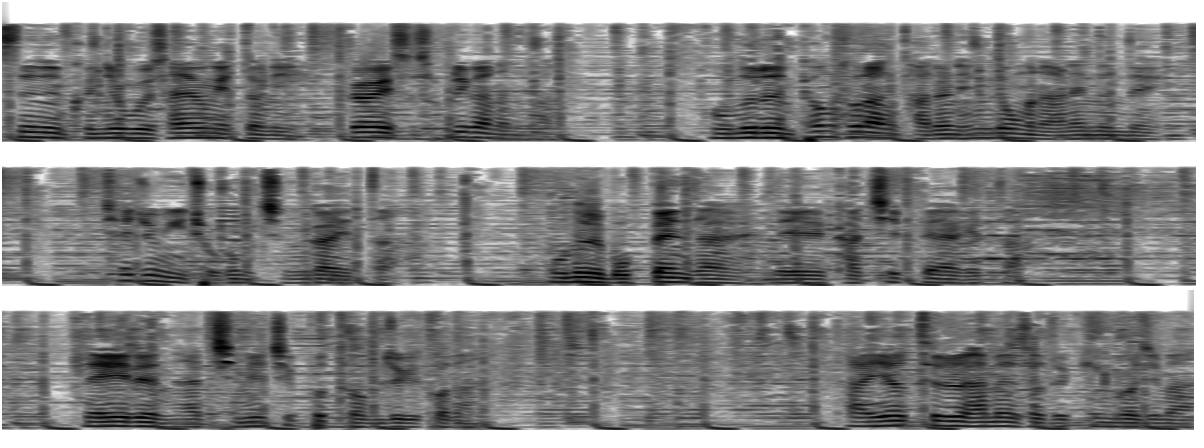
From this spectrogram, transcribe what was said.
쓰는 근육을 사용했더니 뼈에서 소리가 난다. 오늘은 평소랑 다른 행동은 안 했는데 체중이 조금 증가했다. 오늘 못 뺀 살 내일 같이 빼야겠다. 내일은 아침 일찍부터 움직일 거다. 다이어트를 하면서 느낀 거지만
